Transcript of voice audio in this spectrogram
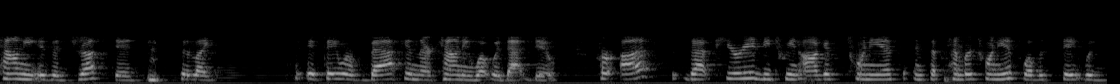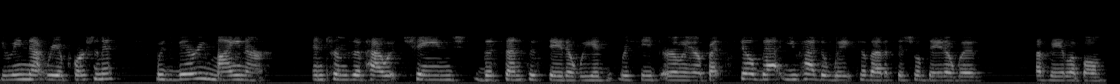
county is adjusted to like if they were back in their county, what would that do? For us, that period between August 20th and September 20th, while the state was doing that reapportionment, was very minor in terms of how it changed the census data we had received earlier. But still, that you had to wait till that official data was available.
